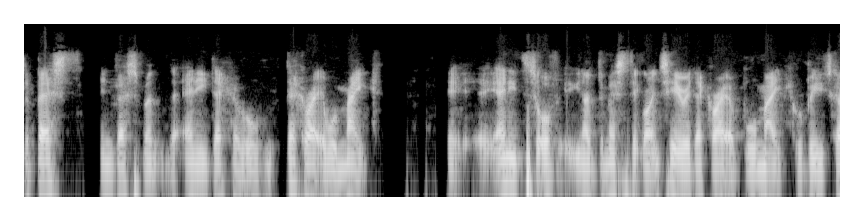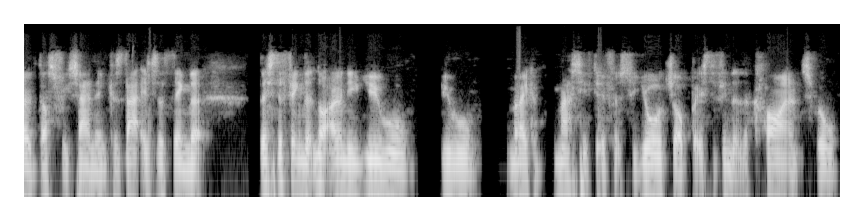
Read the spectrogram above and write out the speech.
the best investment that any decor will, decorator will make. Any sort of you know domestic like interior decorator will make would be to go dust free sanding because that is the thing that that's the thing that not only you will you will make a massive difference to your job, but it's the thing that the clients will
